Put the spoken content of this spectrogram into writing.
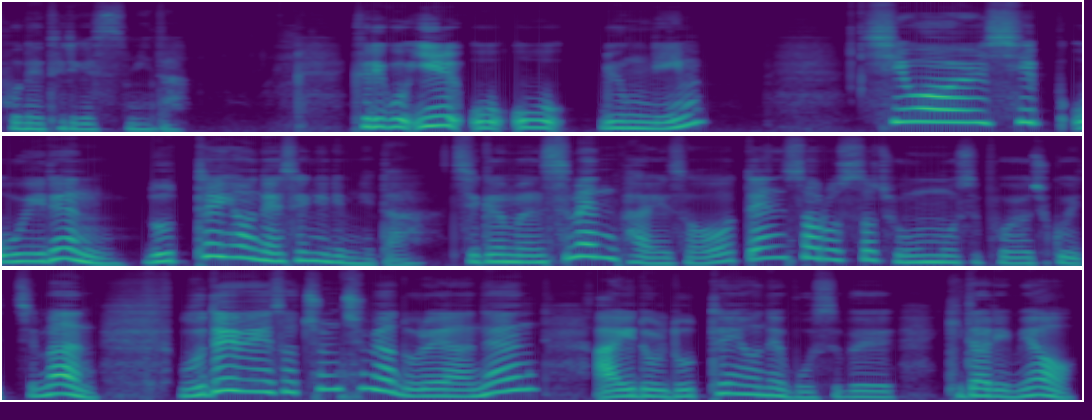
보내드리겠습니다. 그리고 1556님 10월 15일은 노태현의 생일입니다. 지금은 스맨파에서 댄서로서 좋은 모습 보여주고 있지만 무대 위에서 춤추며 노래하는 아이돌 노태현의 모습을 기다리며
